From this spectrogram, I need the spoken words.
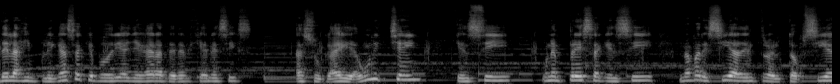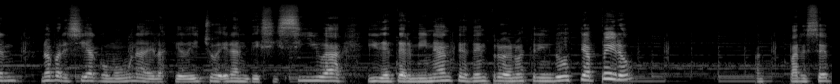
de las implicancias que podría llegar a tener Génesis a su caída. Un exchange que en sí, una empresa que en sí no aparecía dentro del top 100, no aparecía como una de las que de hecho eran decisivas y determinantes dentro de nuestra industria, pero al parecer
